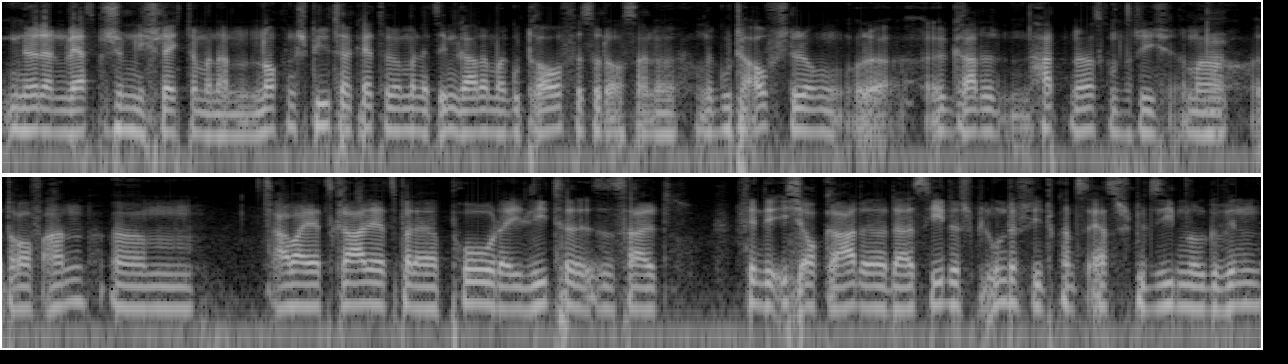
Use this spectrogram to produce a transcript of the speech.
ne, dann wäre es bestimmt nicht schlecht, wenn man dann noch einen Spieltag hätte, wenn man jetzt eben gerade mal gut drauf ist oder auch seine eine gute Aufstellung oder äh, gerade hat. Ne, das kommt natürlich immer drauf an. Ähm, aber jetzt gerade jetzt bei der Pro oder Elite ist es halt, finde ich auch gerade, da ist jedes Spiel Unterschied. Du kannst das erste Spiel 7-0 gewinnen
